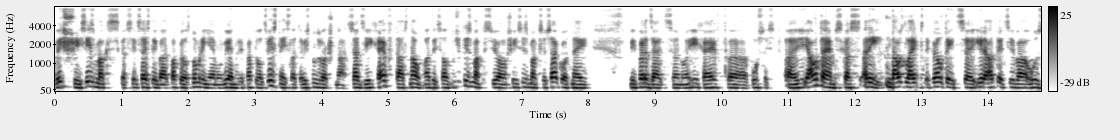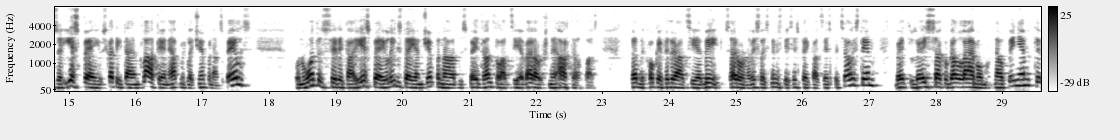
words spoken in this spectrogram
Visas šīs izmaksas, kas ir saistībā ar papildus numuriņiem un viena ir papildus viesnīca, lai to visu nodrošinātu, sadz IHF. Tās nav Latvijas valsts budžeta izmaksas, jo šīs izmaksas ir sākotnēji bija paredzēts no IHF puses. Jautājums, kas arī daudz laika tika veltīts, ir attiecībā uz iespēju skatītājiem klātienē apmeklēt čempionāta spēles. Un otrs ir iespēju līdzdējiem čempionāta spēļu translācijai vērošanai ārtelpās. Tad Hokeja federācija bija saruna ar Veselības ministrijas SPKC speciālistiem, bet uzreiz saku, gala lēmumu nav pieņemti.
